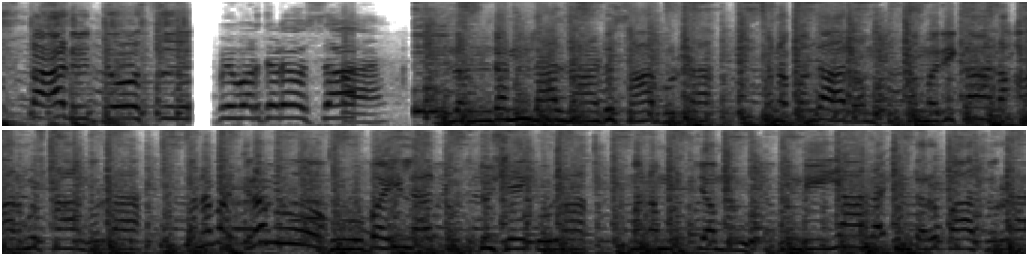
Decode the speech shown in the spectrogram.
ఇస్తాడు జోసు. లండన్ లా లాడు సాగురా మన బంగారం అమెరికాల ఆర్ము స్ట్రాంగురా మన వజ్రము దుబాయ్ లా దుడ్డు షేకురా మన ముత్యము ఇండియాల ఇంటర్ పాసురా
